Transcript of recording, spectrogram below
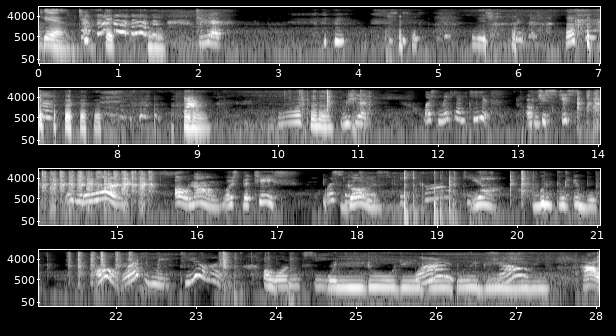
Again. Good. Where's that? Hindi siya- Where's that? What's making tears? Oh, cheese, cheese. Look the one. Oh no, where's the cheese? What's It's the gone. tears? It's gone. tears. Yeah. Gun pur ibu. Oh, where's my tears? Oh. One, two. One, two, three, What? four, five, six, No. How?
